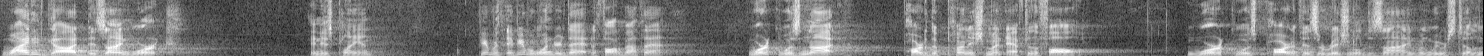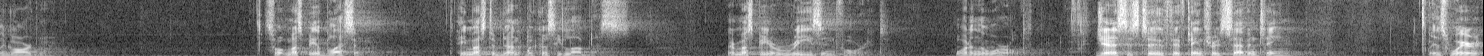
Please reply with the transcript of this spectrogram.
Why did God design work in His plan? Have you, ever, have you ever wondered that or thought about that? Work was not part of the punishment after the fall. Work was part of His original design when we were still in the garden. So it must be a blessing. He must have done it because He loved us. There must be a reason for it. What in the world? Genesis 2 15 through 17 is where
